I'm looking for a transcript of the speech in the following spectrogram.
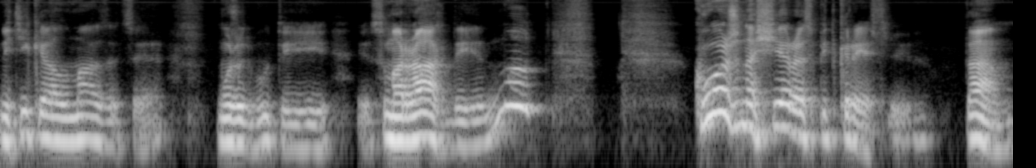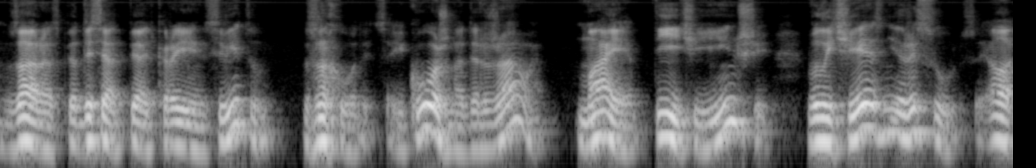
не тільки алмази, це можуть бути і смарагди. Ну, кожна ще раз підкреслюю, там зараз 55 країн світу знаходиться, і кожна держава має ті чи інші величезні ресурси. Але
